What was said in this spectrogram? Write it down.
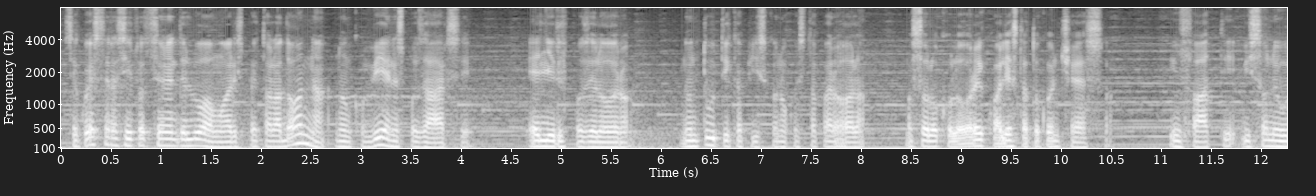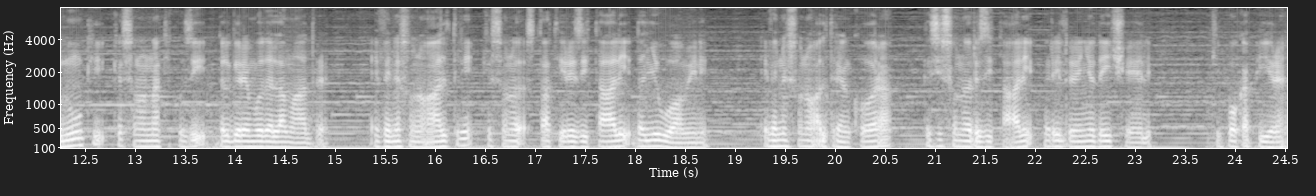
se questa è la situazione dell'uomo rispetto alla donna, non conviene sposarsi. Egli rispose loro, non tutti capiscono questa parola, ma solo coloro ai quali è stato concesso Infatti vi sono eunuchi che sono nati così dal grembo della madre, e ve ne sono altri che sono stati resi tali dagli uomini, e ve ne sono altri ancora che si sono resi tali per il regno dei cieli. Chi può capire,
